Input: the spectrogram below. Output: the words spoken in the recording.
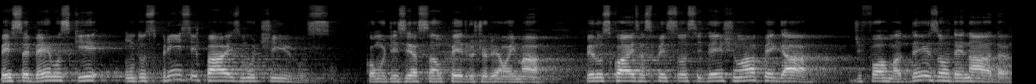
percebemos que um dos principais motivos, como dizia São Pedro Julião Aymar, pelos quais as pessoas se deixam apegar de forma desordenada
